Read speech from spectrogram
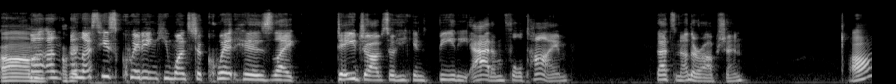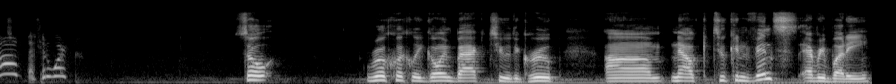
Um, well, un- okay. unless he's quitting, he wants to quit his like day job so he can be the Atom full time. That's another option. Ah, that could work. So, real quickly, going back to the group. Um, now, to convince everybody,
